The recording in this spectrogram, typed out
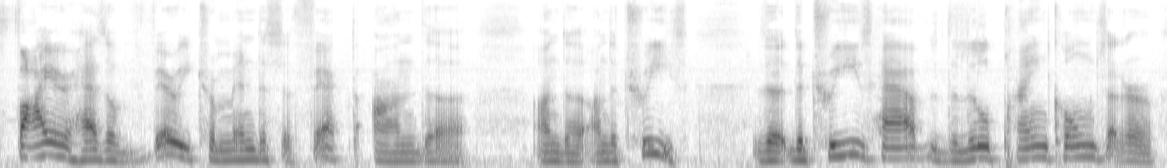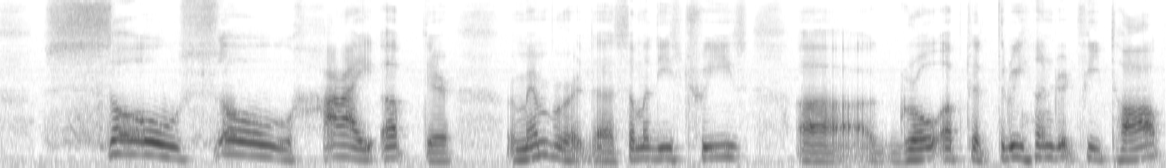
fire has a very tremendous effect on the on the on the trees. The the trees have the little pine cones that are so so high up there. Remember, the, some of these trees uh, grow up to 300 feet tall.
